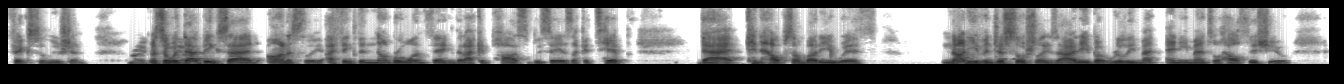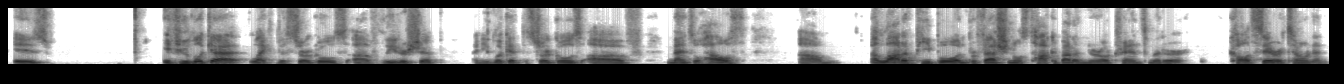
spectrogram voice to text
fix solution. Right. And so with yeah. that being said, honestly, I think the number one thing that I could possibly say is like a tip that can help somebody with not even just social anxiety, but really me- any mental health issue is if you look at like the circles of leadership and you look at the circles of mental health, um, a lot of people and professionals talk about a neurotransmitter called serotonin.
